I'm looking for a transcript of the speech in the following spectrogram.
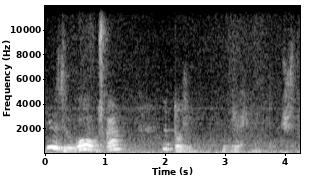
И из другого куска мы тоже вытряхиваем это вещество.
